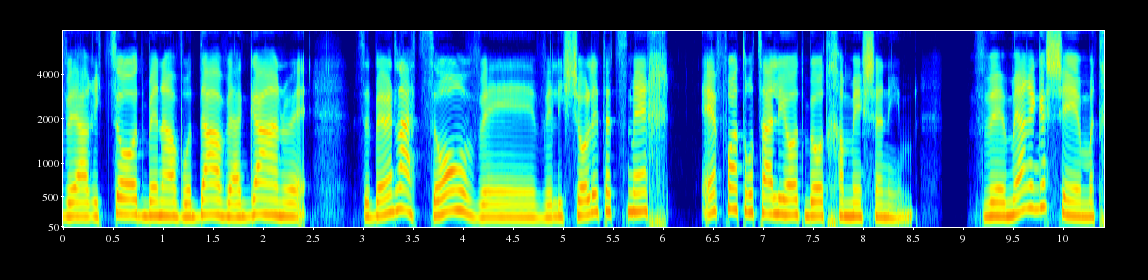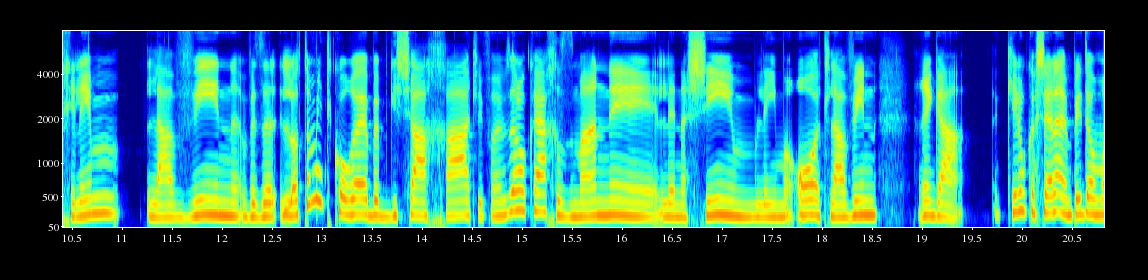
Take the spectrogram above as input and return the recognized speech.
והריצות בין העבודה והגן, וזה באמת לעצור ו, ולשאול את עצמך איפה את רוצה להיות בעוד חמש שנים. ומהרגע שמתחילים להבין, וזה לא תמיד קורה בפגישה אחת, לפעמים זה לוקח זמן אה, לנשים, לאימהות, להבין, רגע, כאילו קשה להם פתאום,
